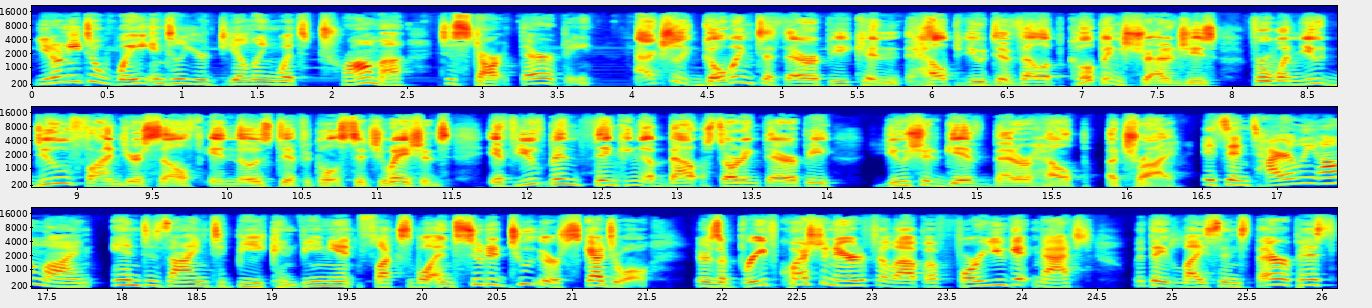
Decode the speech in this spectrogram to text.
you don't need to wait until you're dealing with trauma to start therapy. Actually, going to therapy can help you develop coping strategies for when you do find yourself in those difficult situations. If you've been thinking about starting therapy, you should give BetterHelp a try. It's entirely online and designed to be convenient, flexible, and suited to your schedule. There's a brief questionnaire to fill out before you get matched with a licensed therapist,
